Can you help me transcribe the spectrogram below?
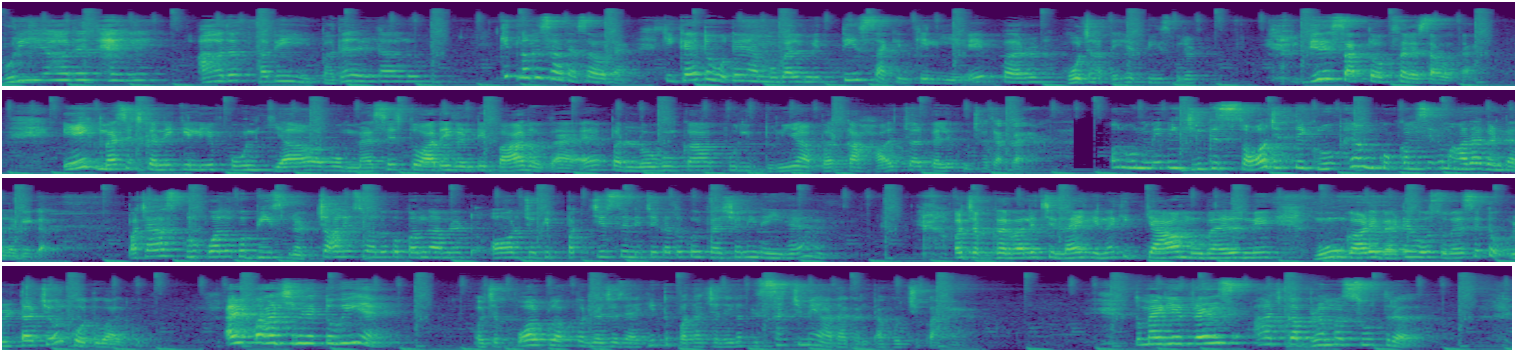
बुरी आदत है ये आदत अभी बदल डालो। कितनों के साथ ऐसा होता है कि कह तो होते हैं मोबाइल में तीस सेकंड के लिए, पर हो जाते हैं तीस मिनट। मेरे साथ तो अक्सर ऐसा होता है। एक मैसेज करने के लिए फ़ोन किया और वो मैसेज तो आधे घंटे बाद होता है, पर लोगों का पूरी दुनिया पर का हाल चाल पहले पूछा जाता है। और उनमें भी जिनके सौ जितने ग्रुप हैं, उनको कम से कम आधा घंटा लगेगा। पचास ग्रुप वालों को बीस मिनट, चालीस वालों को पंद्रह मिनट, और जो कि पच्चीस से नीचे का तो कोई फ़ैशन ही नहीं है। और जब घर वाले चिल्लाएँगे ना कि क्या मोबाइल में मुँह गाड़े बैठे हो सुबह से तो उल्टा चोर कोतवाल को। अरे पाँच मिनट तो हुई है। और जब पॉल क्लॉक पर नज़र जाएगी तो पता चलेगा कि सच में आधा घंटा हो चुका है। तो माय डियर फ्रेंड्स आज का ब्रह्म सूत्र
